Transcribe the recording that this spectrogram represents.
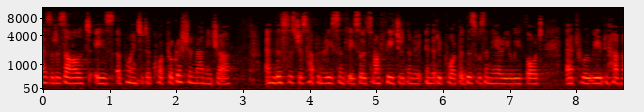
as a result, is appointed a court progression manager. And this has just happened recently, so it's not featured in the, in the report, but this was an area we thought that we would have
